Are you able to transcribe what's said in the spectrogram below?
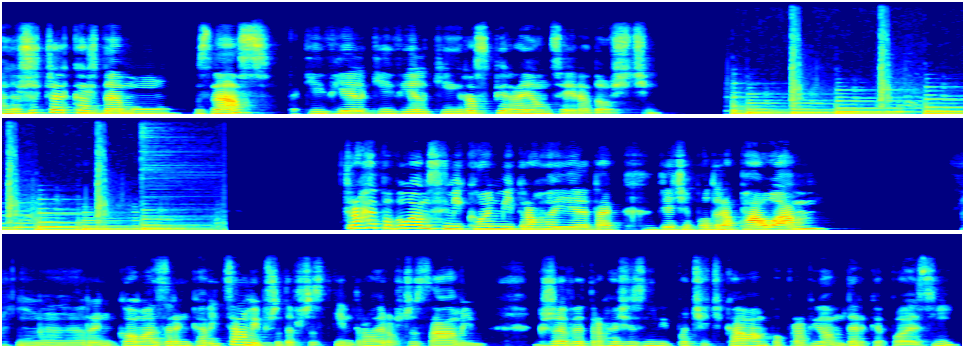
Ale życzę każdemu z nas takiej wielkiej, wielkiej, rozpierającej radości. Trochę pobyłam z tymi końmi, trochę je tak, wiecie, podrapałam yy, rękoma z rękawicami przede wszystkim, trochę rozczesałam im grzywy, trochę się z nimi pocićkałam, poprawiłam derkę poezji,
